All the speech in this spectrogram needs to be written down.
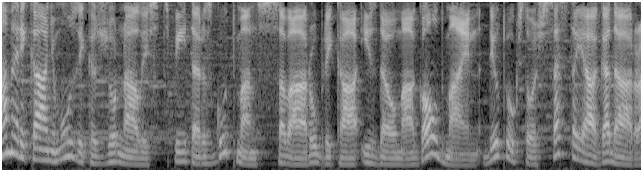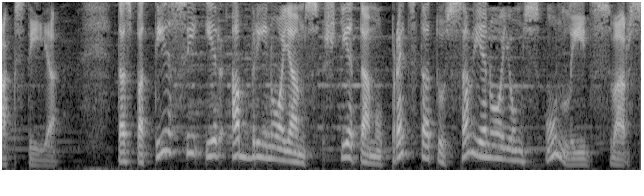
Amerikāņu mūzikas žurnālists Pīters Gutmans savā rubrikā izdevumā Goldmine 2006. gadā rakstīja: Tas patiesi ir apbrīnojams šķietamu pretstatu savienojums un līdzsvars,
